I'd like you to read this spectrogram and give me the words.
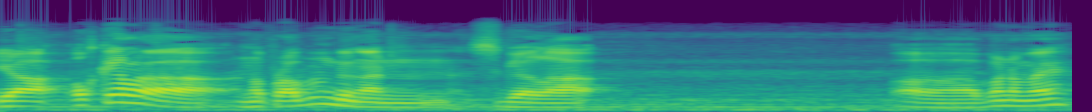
Ya oke lah, no problem dengan segala eh, apa namanya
